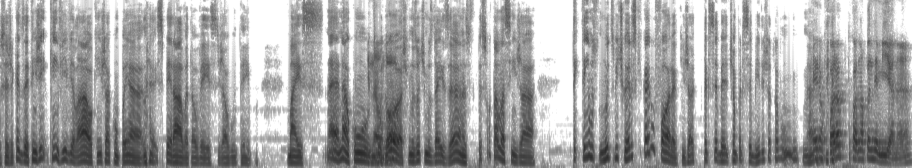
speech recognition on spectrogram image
Ou seja, quer dizer, tem gente, quem vive lá ou quem já acompanha, né, esperava talvez já há algum tempo. Mas, né, não, com o não, Trudeau, acho que nos últimos 10 anos, o pessoal tava assim já. Tem, tem uns, muitos bitcoinheiros que caíram fora, que já percebe, tinham percebido e já estavam. Né? Caíram fora na pandemia, né?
